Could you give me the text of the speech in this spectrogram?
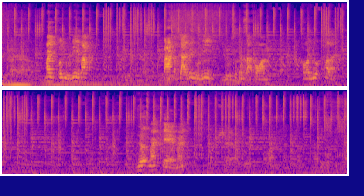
อยู่ตายายไม่เขาอยู่นี่ปะอยู่นี่ครับตากับยายก็อยู่นี่ อยู่สมุทรสาครเขาอายุเท่าไหร่ เยอะไหมแก่ไหมแก่เยอะประมาณห้าสิบหกสิบปี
